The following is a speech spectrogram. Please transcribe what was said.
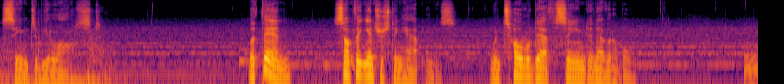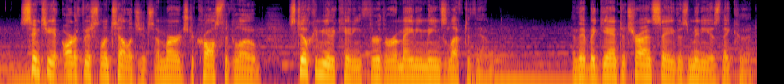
seemed to be lost. But then, something interesting happens when total death seemed inevitable. Sentient artificial intelligence emerged across the globe, still communicating through the remaining means left to them, and they began to try and save as many as they could.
